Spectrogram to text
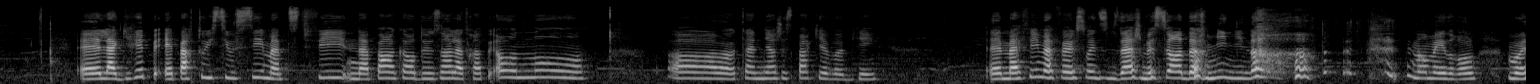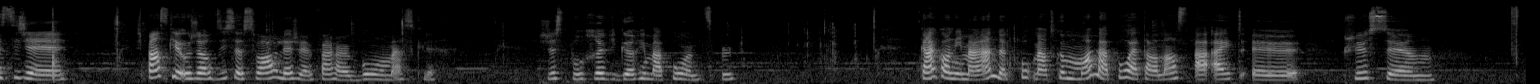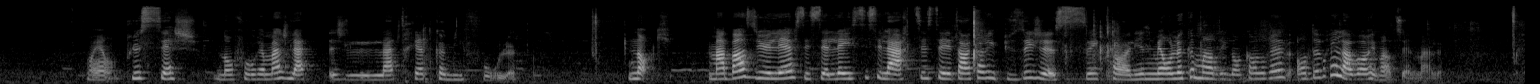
Euh, la grippe est partout ici aussi. Ma petite fille n'a pas encore deux ans à l'attraper. Oh non! Oh, Tania, j'espère qu'elle va bien. Euh, ma fille m'a fait un soin du visage. Je me suis endormie, Nina. non, mais drôle. Moi aussi, je, je pense qu'aujourd'hui, ce soir, là, je vais me faire un beau masque. Juste pour revigorer ma peau un petit peu. Quand on est malade, notre peau, mais en tout cas, moi, ma peau a tendance à être euh, plus. euh, voyons, plus sèche. Donc, faut vraiment que je la, je la traite comme il faut. Là. Donc, ma base yeux-lèvres, c'est celle-là ici. C'est la artiste. Elle est encore épuisée, je sais, Colin. Mais on l'a commandée. Donc, on devrait, on devrait l'avoir éventuellement.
